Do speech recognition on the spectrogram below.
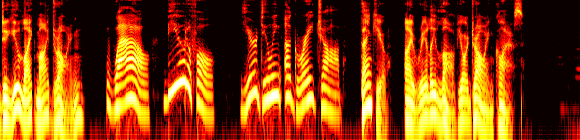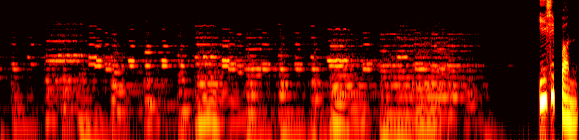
do you like my drawing? Wow. Beautiful. You're doing a great job. Thank you. I really love your drawing class. 20번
